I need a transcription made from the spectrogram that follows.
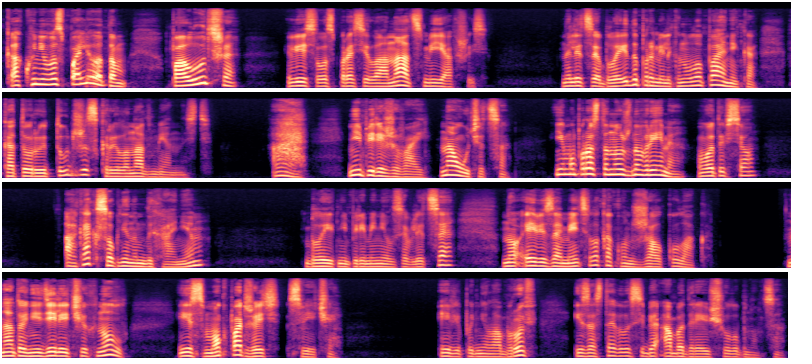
«Как у него с полетом? Получше?» — весело спросила она, отсмеявшись. На лице Блейда промелькнула паника, которую тут же скрыла надменность. «А, не переживай, научится. Ему просто нужно время, вот и все. «А как с огненным дыханием?» Блейд не переменился в лице, но Эви заметила, как он сжал кулак. На той неделе чихнул и смог поджечь свечи. Эви подняла бровь и заставила себя ободряюще улыбнуться.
